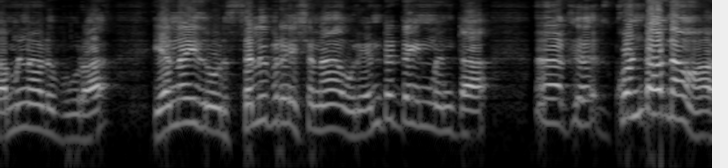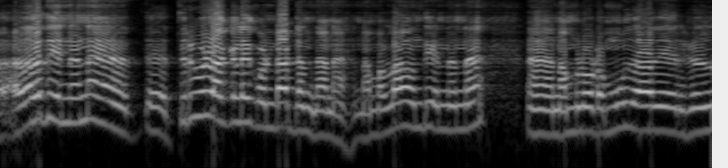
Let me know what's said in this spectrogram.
தமிழ்நாடு பூரா ஏன்னா இது ஒரு செலிப்ரேஷனாக ஒரு என்டர்டெயின்மெண்ட்டாக கொண்டாட்டம். அதாவது என்னென்ன திருவிழாக்களே கொண்டாட்டம் தானே. நம்மெல்லாம் வந்து என்னென்ன நம்மளோட மூதாதையர்கள்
